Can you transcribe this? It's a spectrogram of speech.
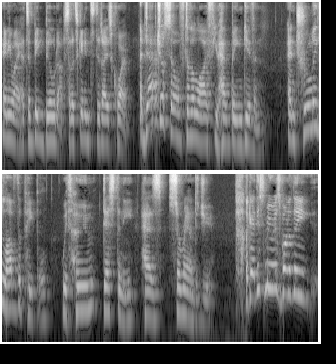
Anyway, it's a big build up, so let's get into today's quote. Adapt yourself to the life you have been given and truly love the people with whom destiny has surrounded you. Okay, this mirrors one of the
